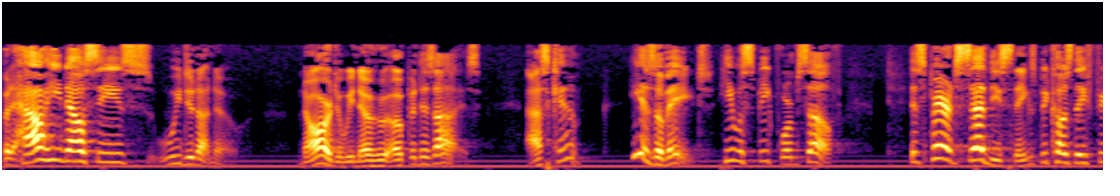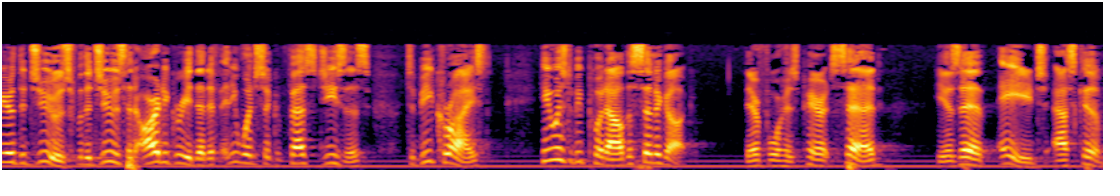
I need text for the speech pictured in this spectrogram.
but how he now sees, we do not know. Nor do we know who opened his eyes. Ask him. He is of age. He will speak for himself. His parents said these things because they feared the Jews, for the Jews had already agreed that if anyone should confess Jesus to be Christ, he was to be put out of the synagogue. Therefore his parents said, He is of age, ask him.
